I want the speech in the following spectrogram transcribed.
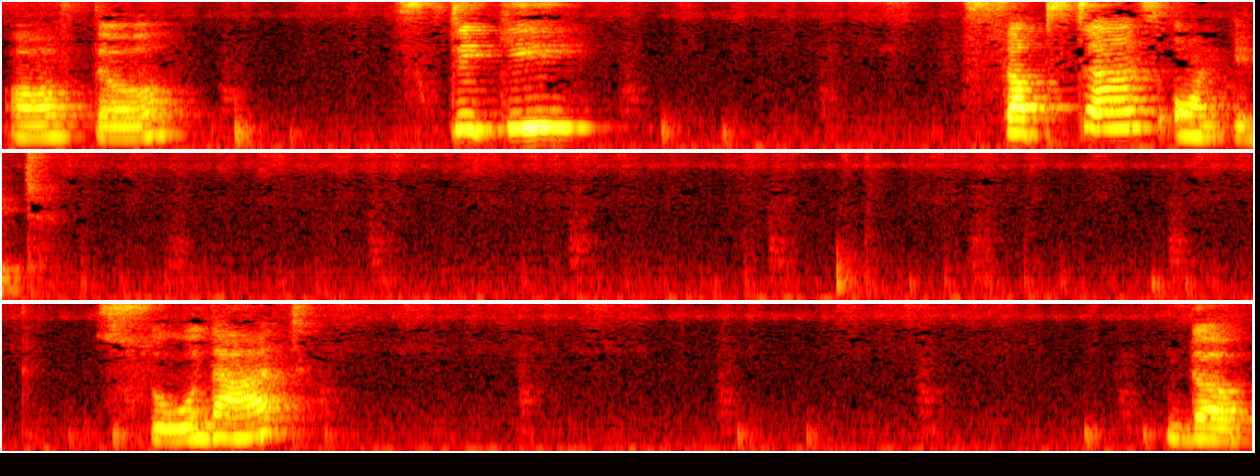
of the sticky substance on it. So that the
